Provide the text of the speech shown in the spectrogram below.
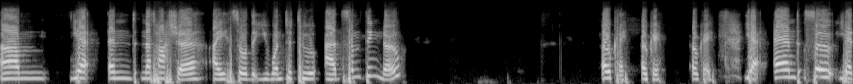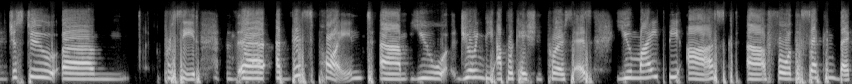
Um, yeah, and Natasha, I saw that you wanted to add something, no? Okay, okay, okay. Yeah, and so yeah, just to um, proceed, the, at this point, um, you during the application process, you might be asked uh, for the second bank,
